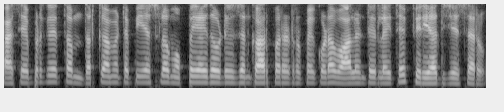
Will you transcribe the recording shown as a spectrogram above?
కాసేపటి క్రితం దుర్గామిట్ట పిఎస్లో ముప్పై ఐదవ డివిజన్ కార్పొరేటర్పై కూడా వాలంటీర్లు అయితే ఫిర్యాదు చేశారు.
